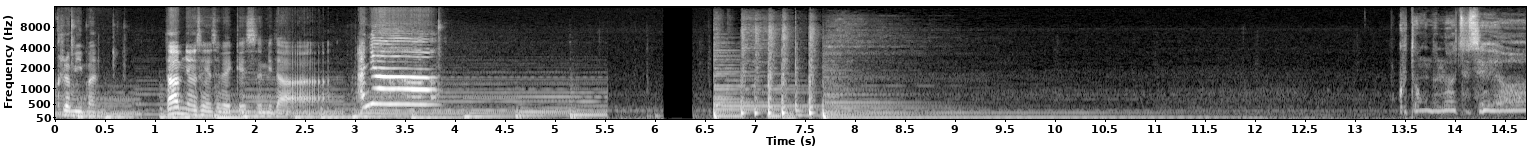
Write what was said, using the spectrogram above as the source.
그럼 이만 다음 영상에서 뵙겠습니다. 안녕! 주세요.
